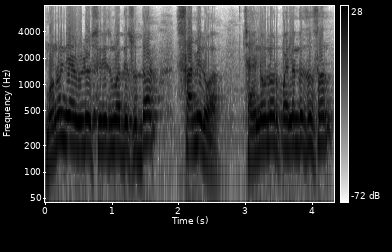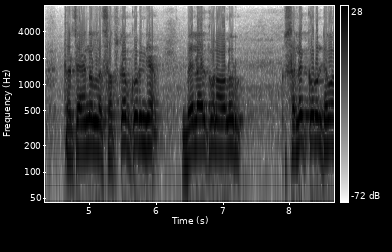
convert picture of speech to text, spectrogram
म्हणून या व्हिडिओ सिरीजमध्ये सुद्धा सामील व्हा. चॅनलवर पहिल्यांदाच असाल तर चॅनलला सबस्क्राईब करून घ्या. बेल आयकॉन ऑलवर सिलेक्ट करून ठेवा.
